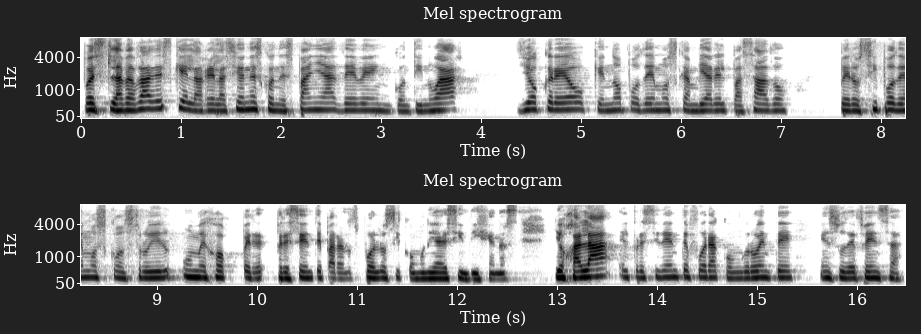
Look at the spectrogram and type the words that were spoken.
Pues la verdad es que las relaciones con España deben continuar. Yo creo que no podemos cambiar el pasado, pero sí podemos construir un mejor pre presente para los pueblos y comunidades indígenas. Y ojalá el presidente fuera congruente en su defensa,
